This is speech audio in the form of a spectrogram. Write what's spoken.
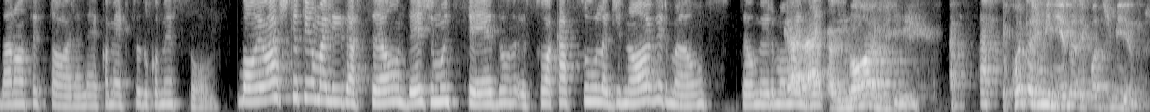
da nossa história, né? Como é que tudo começou. Bom, eu acho que eu tenho uma ligação desde muito cedo. Eu sou a caçula de nove irmãos. Então, meu irmão Caraca, mais velho. nove? Quantas meninas e quantos meninos?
